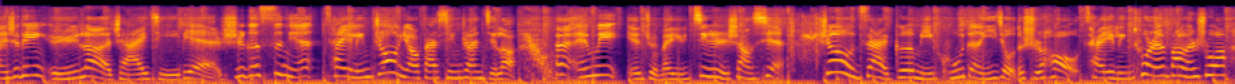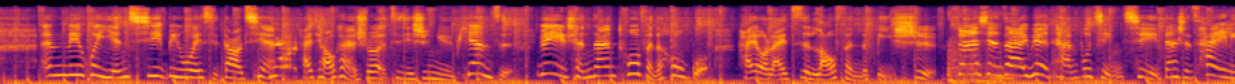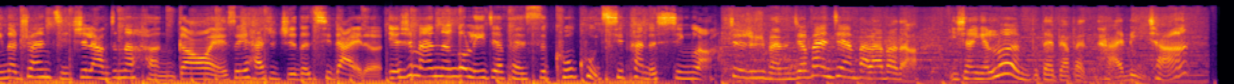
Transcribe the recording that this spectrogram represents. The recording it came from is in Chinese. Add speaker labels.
Speaker 1: 欢迎收听娱乐宅急便。时隔四年，蔡依林终于要发新专辑了，她的 MV 也准备于近日上线。就在歌迷苦等已久的时候，蔡依林突然发文说，MV 会延期，并为此道歉，还调侃说自己是女骗子，愿意承担脱粉的后果。还有来自老粉的鄙视。虽然现在乐坛不景气，但是蔡依林的专辑质量真的很高哎，所以还是值得期待的，也是蛮能够理解粉丝苦苦期盼的心了。这就是本台饭件巴拉报道，以上言论不代表本台立场。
